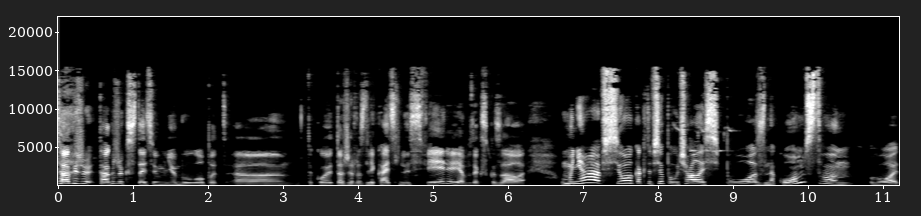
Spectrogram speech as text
Также, также, кстати, у меня был опыт э, такой тоже развлекательной сфере, я бы так сказала. У меня все как-то все получалось по знакомствам, вот.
